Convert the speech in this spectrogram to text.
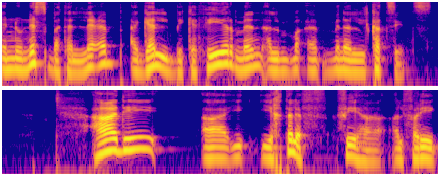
إنه نسبة اللعب أقل بكثير من. من ال cutscenes هذه آه، يختلف فيها الفريق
